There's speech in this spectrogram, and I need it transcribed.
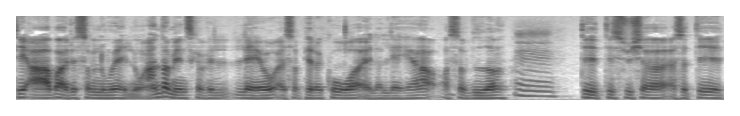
det arbejde, som normalt nogle andre mennesker vil lave, altså pædagoger eller lærere osv. Mm. Det, det synes jeg, altså det,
